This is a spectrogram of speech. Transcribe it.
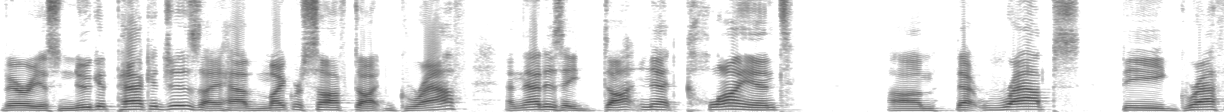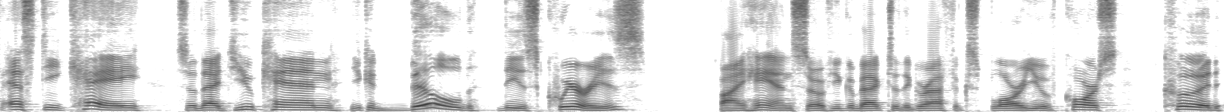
various NuGet packages. I have Microsoft.graph, and that is a .NET client um, that wraps the Graph SDK so that you can you could build these queries by hand. So if you go back to the Graph Explorer, you of course could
